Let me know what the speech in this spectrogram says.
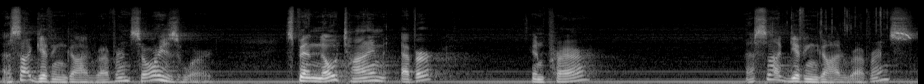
That's not giving God reverence or His Word. Spend no time ever in prayer. That's not giving God reverence.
